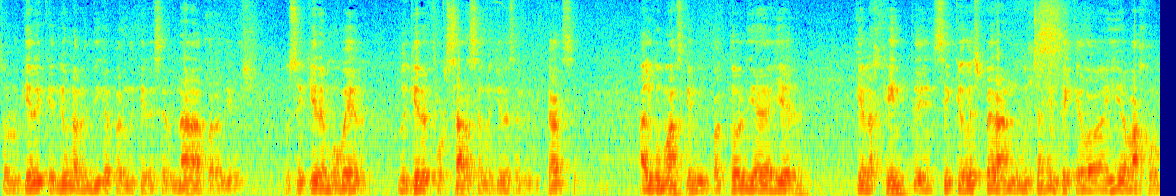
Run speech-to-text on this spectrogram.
solo quiere que Dios la bendiga, pero no quiere hacer nada para Dios. No se quiere mover, no quiere esforzarse, no quiere sacrificarse. Algo más que me impactó el día de ayer, que la gente se quedó esperando, mucha gente quedó ahí abajo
